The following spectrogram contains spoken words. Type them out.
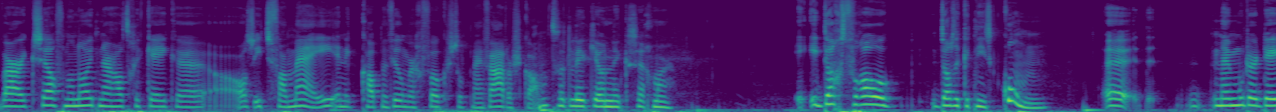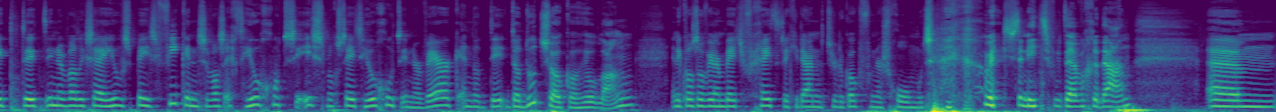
waar ik zelf nog nooit naar had gekeken als iets van mij. En ik had me veel meer gefocust op mijn vaders kant. Dat leek jou niks, zeg maar. ik ik dacht vooral ook dat ik het niet kon. Eh, mijn moeder deed, deed in wat ik zei heel specifiek en ze was echt heel goed. Ze is nog steeds heel goed in haar werk en dat, de- dat doet ze ook al heel lang. En ik was alweer een beetje vergeten dat je daar natuurlijk ook voor naar school moet zijn geweest en iets moet hebben gedaan. Ehm,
